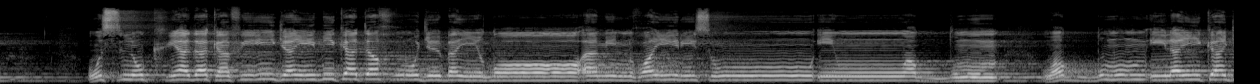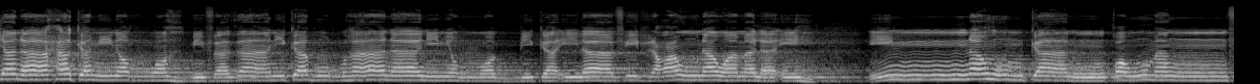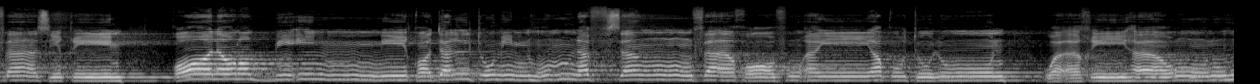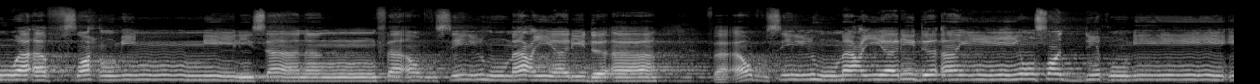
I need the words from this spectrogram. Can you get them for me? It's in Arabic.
اسلك يدك في جيبك تخرج بيضاء من غير سوء واضمم واضمم إليك جناحك من الرهب فذلك برهانان من ربك إلى فرعون وملئه. إنهم كانوا قوما فاسقين. قال رب إني قتلت منهم نفسا فأخاف أن يقتلون وأخي هارون هو أفصح مني لسانا فأرسله معي ردءا فأرسله معي رد أن يصدقني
